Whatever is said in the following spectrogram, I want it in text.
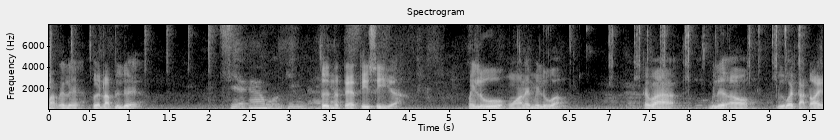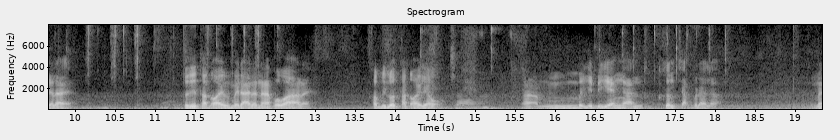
มัครได้เลย เปิดรับเรื่อยเสียค่าหัวกินนะๆตื่นแต่แต่ตีสี่อะไม่รู้หัวอะไรไม่รู้อะแต่ว่าไม่เลือกเอา หรือว่าตัดอ้อยก็ได้ตอนนี้ตัดอ้อยมันไม่ได้แล้วนะ เพราะว่าอะไร เขามีรถตัดอ้อยแล้ว ใช่อ่าไม่จะไปแย่งงานเครื่องจักรไม่ได้แล้ว เห็นไหม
